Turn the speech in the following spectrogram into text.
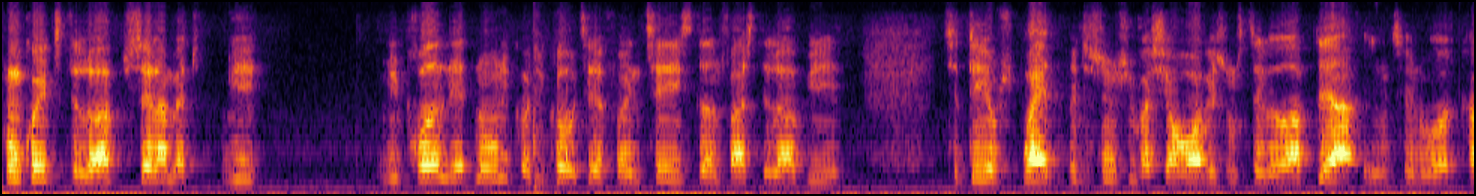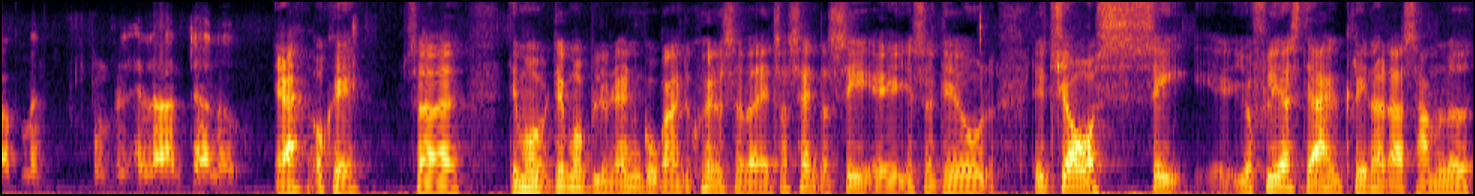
hun kunne ikke stille op, selvom at vi, vi prøvede lidt nogen i KTK til at få en til, i stedet for at stille op i, til DM Sprint, for det synes vi var sjovere, hvis hun stillede op der, ind til en World Cup, men hun vil hellere derned. Ja, okay. Så øh, det må, det må blive en anden god gang. Det kunne ellers have været interessant at se. Øh, altså, det er jo lidt sjovt at se, jo flere stærke kvinder, der er samlet,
